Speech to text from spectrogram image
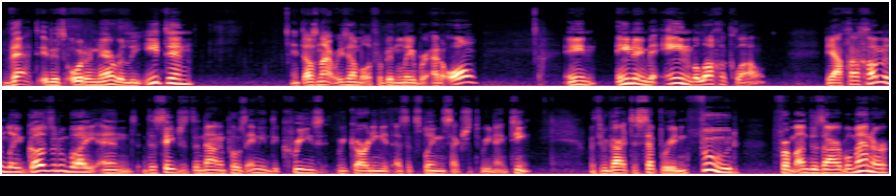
that it is ordinarily eaten, it does not resemble a forbidden labor at all. And the sages did not impose any decrees regarding it as explained in section 319. With regard to separating food from undesirable manner,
